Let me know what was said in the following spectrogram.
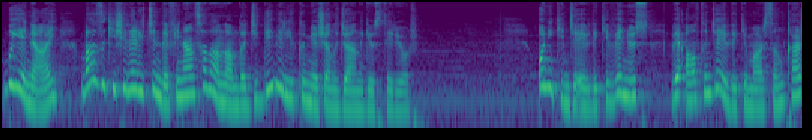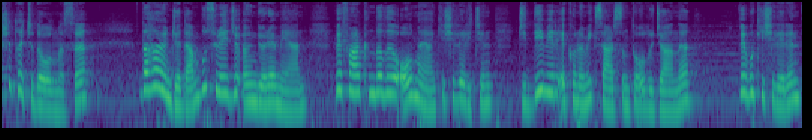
Bu yeni ay bazı kişiler için de finansal anlamda ciddi bir yıkım yaşanacağını gösteriyor. 12. evdeki Venüs ve 6. evdeki Mars'ın karşıt açıda olması daha önceden bu süreci öngöremeyen ve farkındalığı olmayan kişiler için ciddi bir ekonomik sarsıntı olacağını ve bu kişilerin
